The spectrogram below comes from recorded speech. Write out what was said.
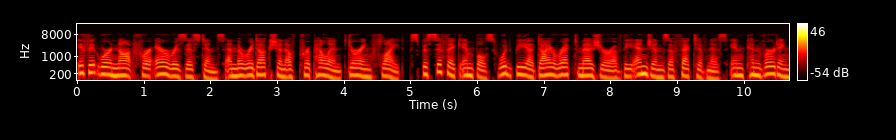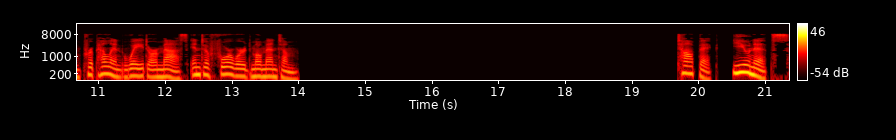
If it were not for air resistance and the reduction of propellant during flight, specific impulse would be a direct measure of the engine's effectiveness in converting propellant weight or mass into forward momentum. Units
